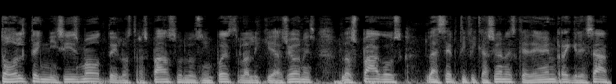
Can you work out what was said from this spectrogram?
todo el tecnicismo de los traspasos, los impuestos, las liquidaciones, los pagos, las certificaciones que deben regresar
